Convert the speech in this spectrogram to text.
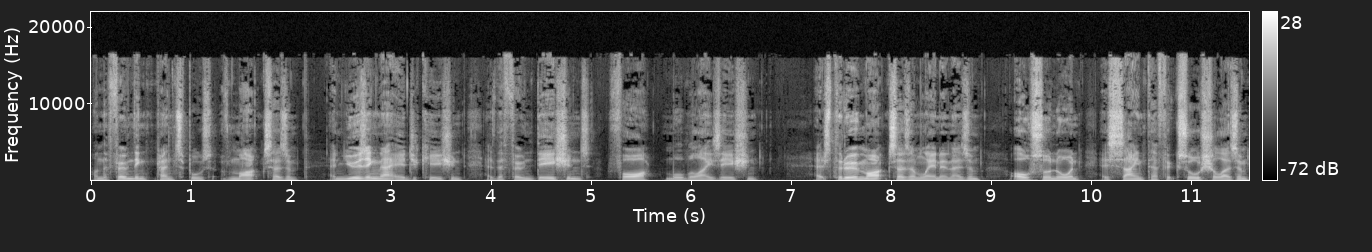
on the founding principles of Marxism and using that education as the foundations for mobilisation. It's through Marxism Leninism, also known as scientific socialism,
